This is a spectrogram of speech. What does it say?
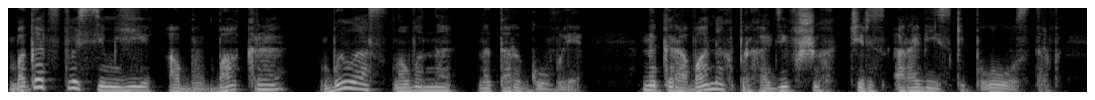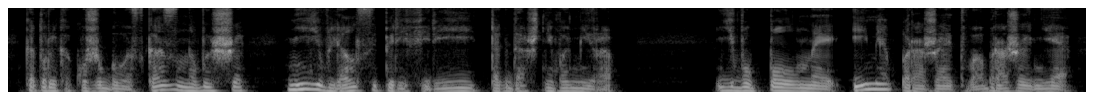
Богатство семьи Абу-Бакра было основано на торговле, на караванах, проходивших через Аравийский полуостров, который, как уже было сказано выше, не являлся периферией тогдашнего мира. Его полное имя поражает воображение –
